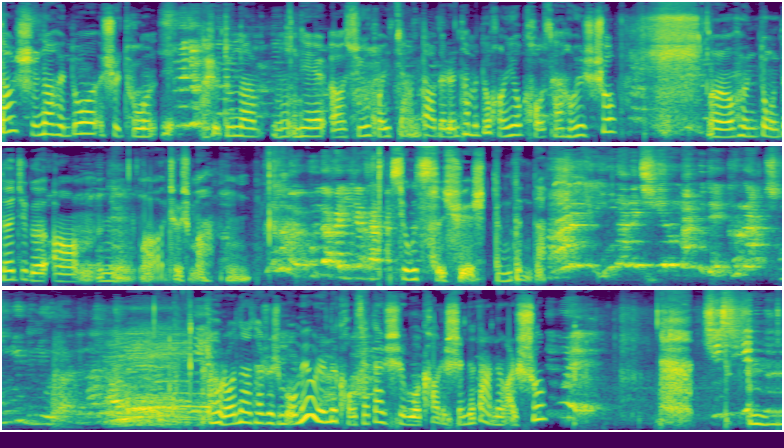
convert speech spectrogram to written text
当时呢，很多使徒，使徒呢，嗯，那些呃巡回讲道的人，他们都很有口才，很会说，嗯，很懂得这个，嗯嗯，啊，这个什么，嗯，修辞学等等的。保罗呢，他说什么？我没有人的口才，但是我靠着神的大能而说。嗯，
